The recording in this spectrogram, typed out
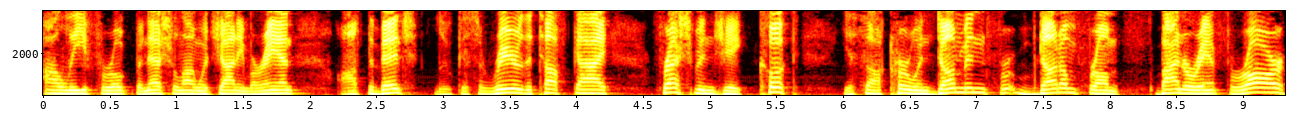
Ali Farokhmanesh, along with Johnny Moran. Off the bench, Lucas O'Rear, the tough guy. Freshman Jake Koch. You saw Kerwin Dunham, Dunham from Bondurant Farrar.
